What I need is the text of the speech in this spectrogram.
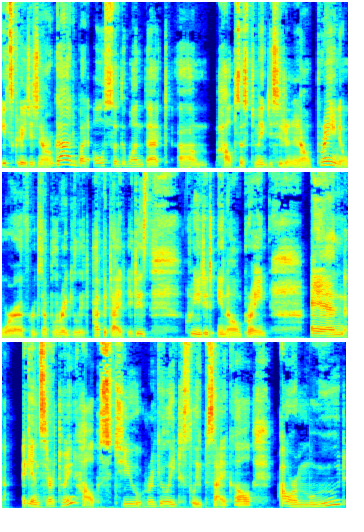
it's created in our gut, but also the one that um, helps us to make decision in our brain or, for example, regulate appetite. It is created in our brain. And Again, serotonin helps to regulate sleep cycle, our mood.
